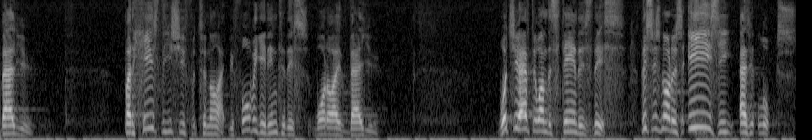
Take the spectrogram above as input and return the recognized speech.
value. But here's the issue for tonight. Before we get into this, what I value, what you have to understand is this this is not as easy as it looks.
